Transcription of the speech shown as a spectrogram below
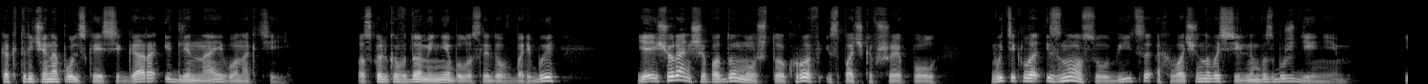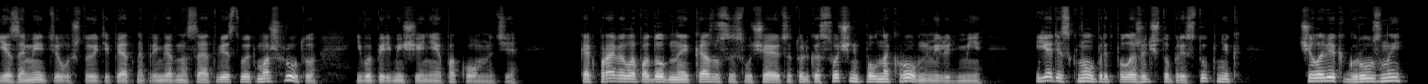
как тричинопольская сигара и длина его ногтей. Поскольку в доме не было следов борьбы, я еще раньше подумал, что кровь, испачкавшая пол, вытекла из носа убийцы, охваченного сильным возбуждением. Я заметил, что эти пятна примерно соответствуют маршруту его перемещения по комнате. Как правило, подобные казусы случаются только с очень полнокровными людьми, и я рискнул предположить, что преступник — человек грузный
